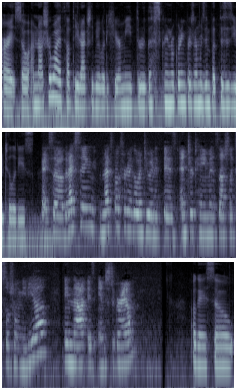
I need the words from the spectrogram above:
Alright, so I'm not sure why I thought that you'd actually be able to hear me through the screen recording for some reason, but this is utilities. Okay, so the next thing, the next box we're going to go into is entertainment slash like social media. In that is Instagram. Okay, so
